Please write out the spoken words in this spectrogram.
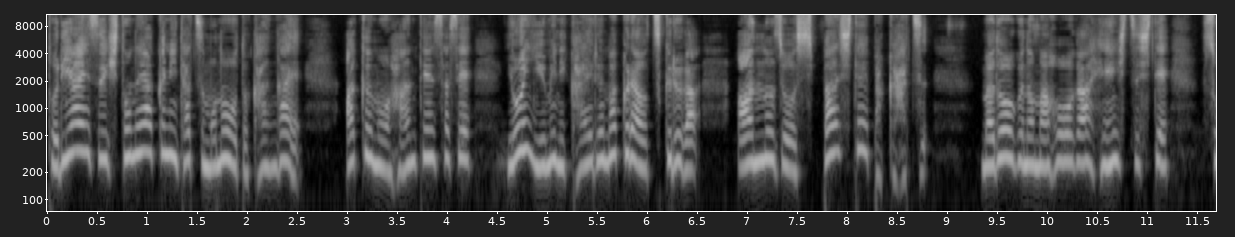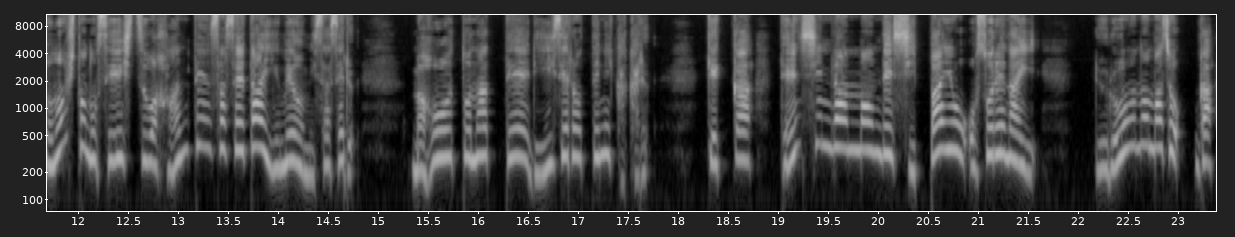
とりあえず人の役に立つものをと考え、悪夢を反転させ、良い夢に変える枕を作るが、案の定失敗して爆発。魔道具の魔法が変質して、その人の性質を反転させた夢を見させる。魔法となってリーゼロッテにかかる。結果、天真爛漫で失敗を恐れない、流浪の魔女が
